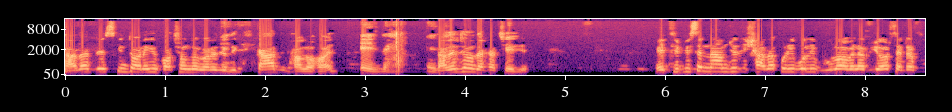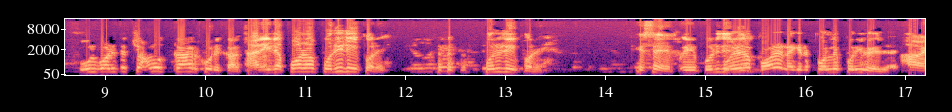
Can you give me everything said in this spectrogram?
সাদা ড্রেস কিন্তু অনেকে পছন্দ করে যদি কাজ ভালো হয়। এই দেখেন। তাদের জন্য দেখাচ্ছি এই যে। এই থ্রি পিসের নাম যদি সাদা পরি বলি ভুল হবে না ভিউয়ার্স এটা ফুল বডিতে চমৎকার করে কাজ আর এটা পরা পরিরই পরে। পরিরই পরে। ঠিক পরি পরে পরে নাকি এটা পরলে পরি হয়ে যায়? হ্যাঁ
